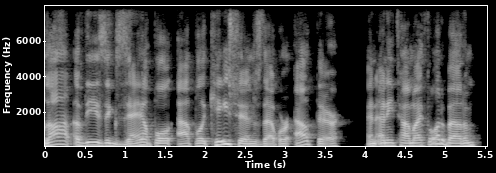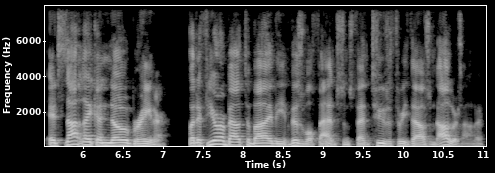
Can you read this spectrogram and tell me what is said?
a lot of these example applications that were out there. And anytime I thought about them, it's not like a no brainer. But if you're about to buy the invisible fence and spend two to three thousand dollars on it,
